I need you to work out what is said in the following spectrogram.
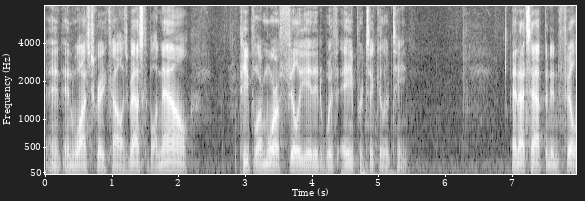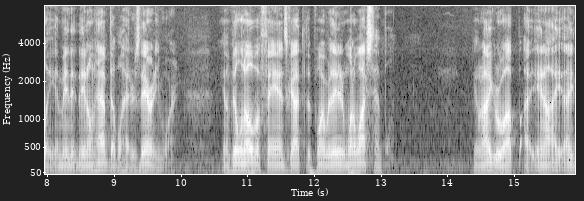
and, and watched great college basketball. Now, people are more affiliated with a particular team, and that's happened in Philly. I mean, they don't have doubleheaders there anymore. You know, Villanova fans got to the point where they didn't want to watch Temple. You know, when I grew up, I, you know, I, I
